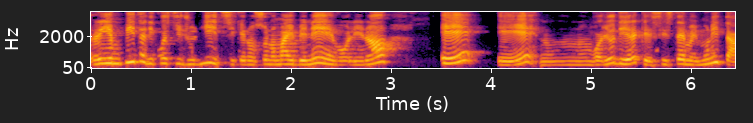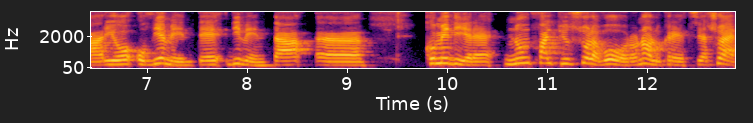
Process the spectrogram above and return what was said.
riempita di questi giudizi che non sono mai benevoli, no? E e non voglio dire che il sistema immunitario ovviamente diventa, eh, come dire, non fa più il suo lavoro, no Lucrezia? Cioè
